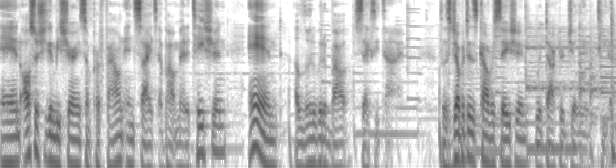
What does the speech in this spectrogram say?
And also, she's going to be sharing some profound insights about meditation and a little bit about sexy time. So let's jump into this conversation with Dr. Jillian Teta.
